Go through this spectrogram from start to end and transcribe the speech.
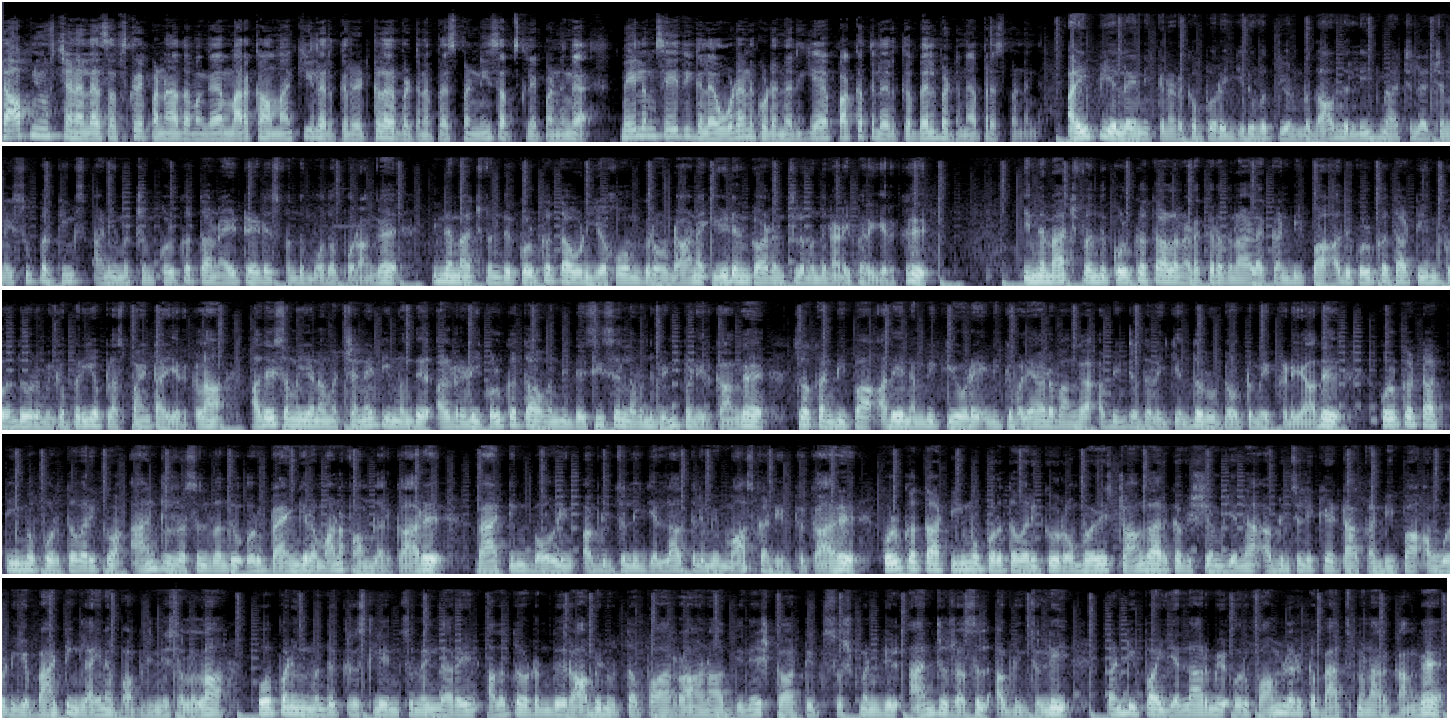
Top news சேனலை subscribe பண்ணாதவங்க மறக்காம கீழே இருக்க ரெட் கலர் பட்டனை பிரஸ் பண்ணி சப்ஸ்கிரைப் பண்ணுங்க. மேலும் செய்திகளை உடனுக்குடன் அறிய பக்கத்தில் இருக்க பெல் பட்டனை பிரஸ் பண்ணுங்க. ஐபிஎல் இன்னைக்கு நடக்க போற இருபத்தி ஒன்பதாவது லீக் மேட்ச்ல சென்னை சூப்பர் கிங்ஸ் அணி மற்றும் கொல்கத்தா நைட் ரைடர்ஸ் வந்து மோத போறாங்க. இந்த மேட்ச் வந்து கொல்கத்தாவுடைய ஹோம் கிரவுண்டான ஈடன் கார்டன்ஸ்ல வந்து நடைபெற இருக்கு. இந்த மேட்ச் வந்து கொல்கத்தாவில் நடக்கிறதுனால கண்டிப்பாக அது கொல்கத்தா டீமுக்கு வந்து ஒரு மிகப்பெரிய ப்ளஸ் பாயிண்ட்டாக இருக்கலாம். அதே சமயம் நம்ம சென்னை டீம் வந்து ஆல்ரெடி கொல்கத்தா வந்து இந்த சீசனில் வந்து வின் பண்ணியிருக்காங்க ஸோ கண்டிப்பாக அதே நம்பிக்கையோடு இன்னைக்கு விளையாடுவாங்க அப்படின்றதுல எந்த ஒரு டவுட்டுமே கிடையாது. கொல்கத்தா டீமை பொறுத்த வரைக்கும் ஆண்ட்ரூ ரசல் வந்து ஒரு பயங்கரமான ஃபார்மில் இருக்காரு. பேட்டிங் பவுலிங் அப்படின்னு சொல்லி எல்லாத்துலேயுமே மாஸ் காட்டிட்டு இருக்காரு. கொல்கத்தா டீமை பொறுத்த வரைக்கும் ரொம்பவே ஸ்ட்ராங்காக இருக்க விஷயம் என்ன அப்படின்னு சொல்லி கேட்டால் கண்டிப்பாக அவங்களுடைய பேட்டிங் லைனப் அப்படின்னு சொல்லலாம். ஓப்பனிங் வந்து கிறிஸ்லின் சுனில் நரேன் அதை தொடர்ந்து ராபின் உத்தப்பா ராணா தினேஷ் கார்த்திக் சுஷ்மன் கில் ஆண்ட்ரூ ரசல் அப்படின்னு சொல்லி கண்டிப்பாக எல்லாருமே ஒரு ஃபார்மில் இருக்க பேட்ஸ்மேனாக இருக்காங்க.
